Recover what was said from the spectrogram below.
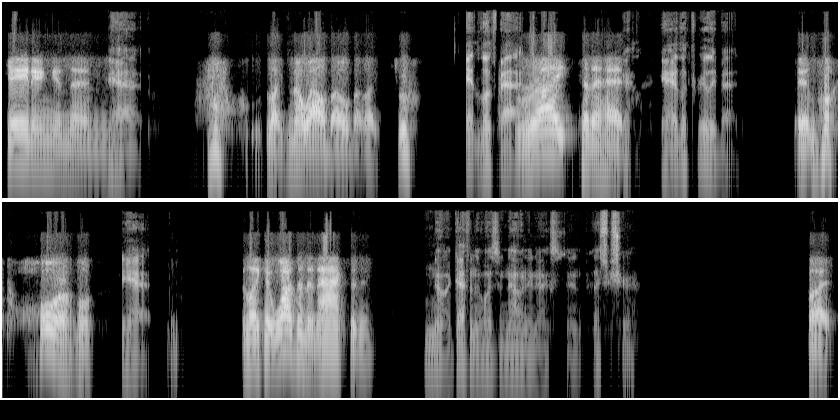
skating, and then Yeah. like no elbow, but like whew, It looked bad. right to the head. Yeah, it looked really bad. It looked horrible. Yeah. Like it wasn't an accident. No, it definitely wasn't in an accident. That's for sure. But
